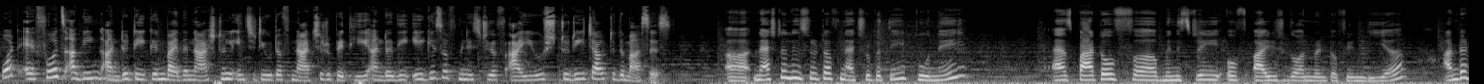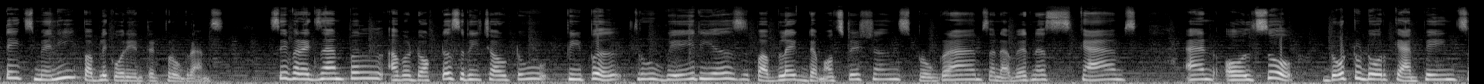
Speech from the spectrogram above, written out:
What efforts are being undertaken by the National Institute of Naturopathy under the aegis of Ministry of Ayush to reach out to the masses? Uh, National Institute of Naturopathy, Pune, as part of uh, Ministry of Ayush Government of India, undertakes many public-oriented programs. Say, for example, our doctors reach out to people through various public demonstrations, programs, and awareness camps, and also door to door campaigns.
